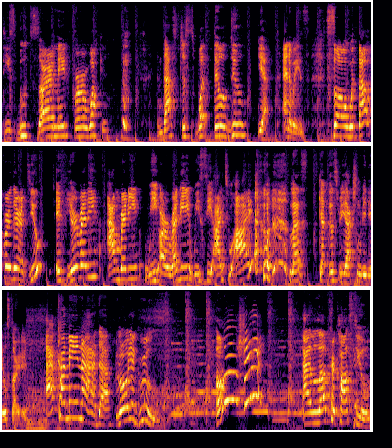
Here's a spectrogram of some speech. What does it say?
These boots are made for walking. and that's just what they'll do. Yeah, anyways. So without further ado, if you're ready, I'm ready, we are ready, we see eye to eye. Let's get this reaction video started. A Caminhada, Gloria Groove. Oh shit! I love her costume.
